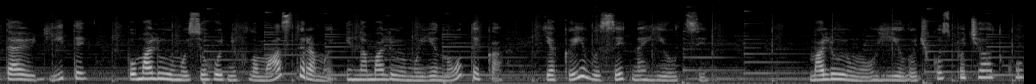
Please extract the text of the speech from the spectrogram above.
Вітаю діти! Помалюємо сьогодні фломастерами і намалюємо єнотика, який висить на гілці. Малюємо гілочку спочатку,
